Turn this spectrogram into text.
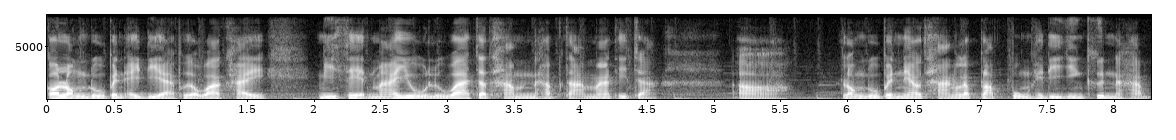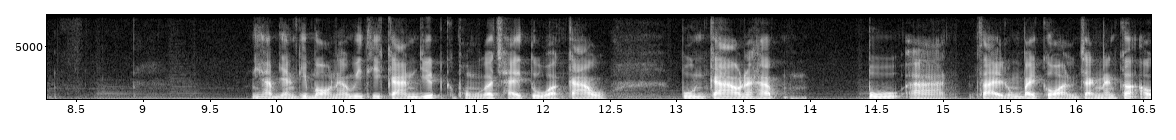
ก็ลองดูเป็นไอเดียเผื่อว่าใครมีเศษไม้อยู่หรือว่าจะทำนะครับ สามารถที่จะอลองดูเป็นแนวทางและปรับปรุงให้ดียิ่งขึ้นนะครับนี่ครับอย่างที่บอกนะวิธีการยึดผมก็ใช้ตัวกาวปูนกาวนะครับ ปูอ่าใส่ลงไปก่อน จากนั้นก็เอา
